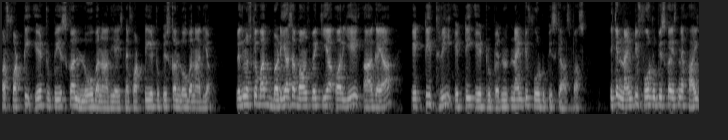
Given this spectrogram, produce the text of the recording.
और फोर्टी एट रुपीज़ का लो बना दिया इसने फोर्टी एट रुपीज़ का लो बना दिया। लेकिन उसके बाद बढ़िया सा बाउंस बैक किया और ये आ गया एट्टी थ्री एट्टी एट रुपए नाइन्टी फोर रुपीज़ के आसपास। देखिए नाइन्टी फोर रुपीज़ का इसने हाई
